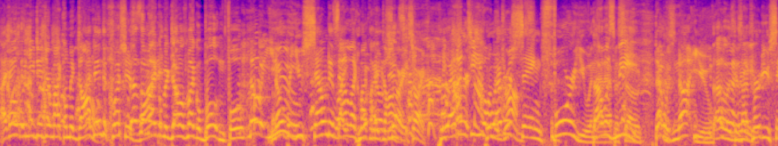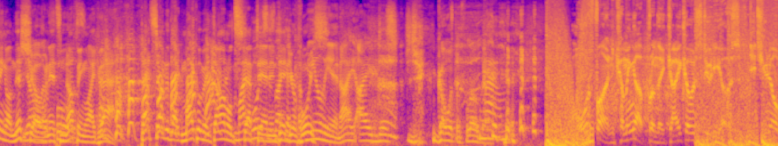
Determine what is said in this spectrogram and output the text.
I think oh, when you did your Michael McDonald. I think the question That's is not why Michael McDonald's Michael Bolton, fool. no, but you, no, but you sounded sound like Michael no, McDonald. Sorry, sorry. Whoever, you on the whoever sang for you in That that, was me. episode, that was not you. That was because. I've heard you sing on this Y'all show, and it's fools. nothing like that. That sounded like Michael McDonald stepped in and like did a your voice. chameleon. I, I just go with the flow there. Wow. More fun coming up from the Geico Studios. Did you know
